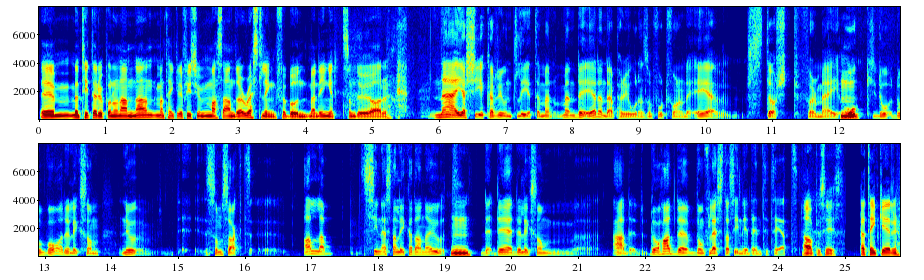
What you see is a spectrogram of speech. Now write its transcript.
Eh, Men tittar du på någon annan, man tänker det finns ju massa andra wrestlingförbund, men det är inget som du har... Nej, jag kikar runt lite, men, men det är den där perioden som fortfarande är störst för mig. Mm. Och då, då var det liksom, nu, som sagt, alla ser nästan likadana ut. Mm. Det, det, det liksom, ja, det, då hade de flesta sin identitet. Ja, precis. Jag tänker,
